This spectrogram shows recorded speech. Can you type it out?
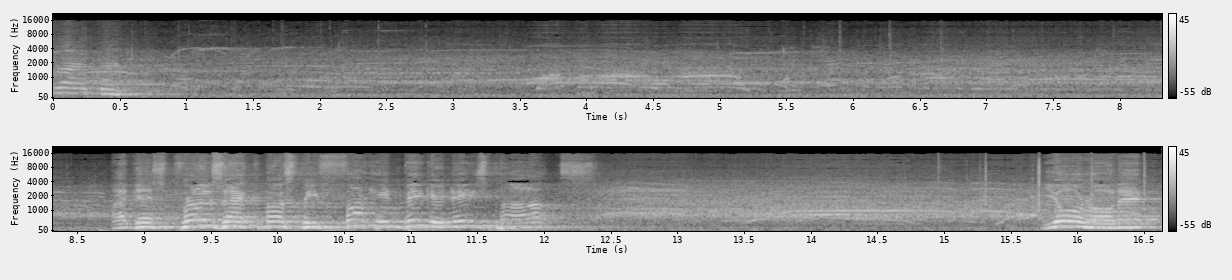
That I guess Prozac must be fucking big in these parts. You're on it.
